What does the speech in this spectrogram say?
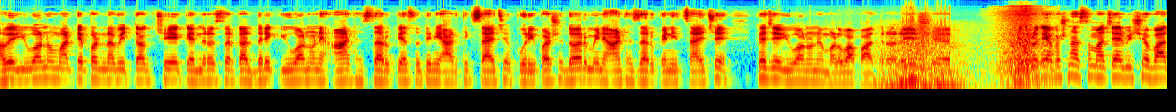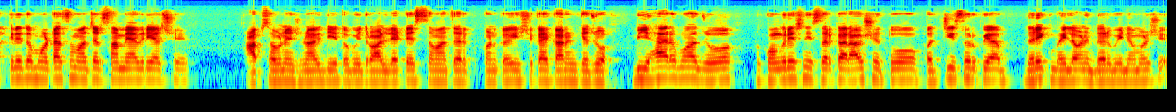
હવે યુવાનો માટે પણ નવી તક છે. કેન્દ્ર સરકાર દરેક યુવાનોને આઠ હજાર રૂપિયા સુધીની આર્થિક સહાય છે. પૂરી પડશે. દર મહિને આઠ હજાર રૂપિયાની સહાય છે કે જે યુવાનોને મળવા પાત્ર રહેશે. મિત્રો ત્યાં પછીના સમાચાર વિશે વાત કરીએ તો મોટા સમાચાર સામે આવી રહ્યા છે. આપ સૌને જણાવી દઈએ તો મિત્રો, આ લેટેસ્ટ સમાચાર પણ કહી શકાય. કારણ કે જો બિહારમાં જો કોંગ્રેસની સરકાર આવશે તો પચીસો રૂપિયા દરેક મહિલાઓને દર મહિને મળશે.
